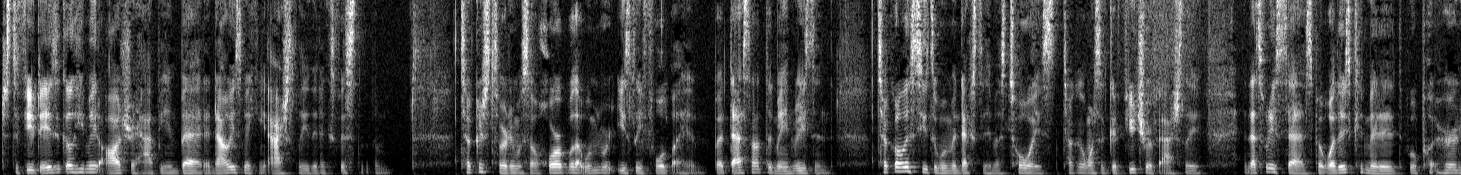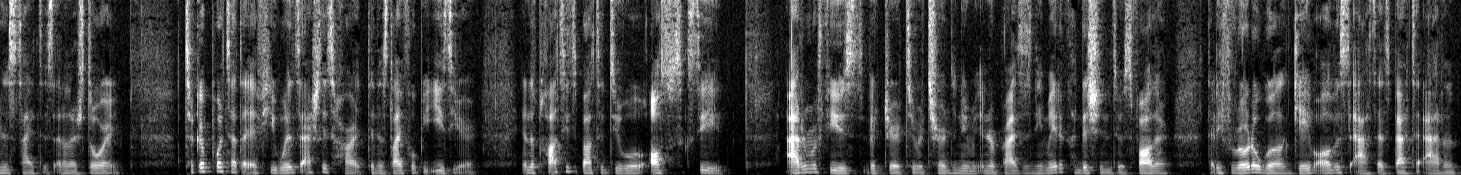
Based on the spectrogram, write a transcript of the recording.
Just a few days ago, he made Audra happy in bed, and now he's making Ashley the next victim. Tucker's flirting was so horrible that women were easily fooled by him, but that's not the main reason. Tucker only sees the women next to him as toys. Tucker wants a good future with Ashley, and that's what he says, but whether he's committed will put her in his sights is another story. Tucker points out that if he wins Ashley's heart, then his life will be easier, and the plots he's about to do will also succeed. Adam refused Victor to return to Newman Enterprises, and he made a condition to his father that if he wrote a will and gave all of his assets back to Adam,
